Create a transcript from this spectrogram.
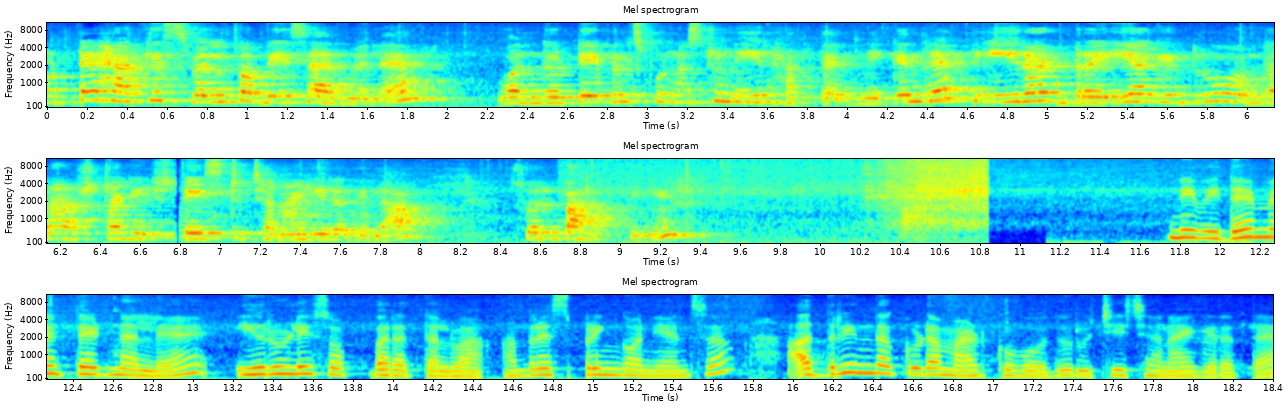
ಮೊಟ್ಟೆ ಹಾಕಿ ಸ್ವಲ್ಪ ಬೇಯಿಸಾದ್ಮೇಲೆ ಒಂದು ಟೇಬಲ್ ಸ್ಪೂನ್ ಅಷ್ಟು ನೀರು ಹಾಕ್ತಾ ಇದ್ದೀನಿ. ಏಕೆಂದರೆ ತೀರಾ ಡ್ರೈ ಆಗಿದ್ರು ಒಂಥರ ಅಷ್ಟಾಗಿ ಟೇಸ್ಟ್ ಚೆನ್ನಾಗಿರೋದಿಲ್ಲ. ಸ್ವಲ್ಪ ಹಾಕ್ತೀನಿ. ನೀವು ಇದೇ ಮೆಥಡ್ನಲ್ಲೇ ಈರುಳ್ಳಿ ಸೊಪ್ಪು ಬರುತ್ತಲ್ವ? ಅಂದರೆ ಸ್ಪ್ರಿಂಗ್ ಆನಿಯನ್ಸ್ ಅದರಿಂದ ಕೂಡ ಮಾಡ್ಕೋಬೋದು ರುಚಿ ಚೆನ್ನಾಗಿರುತ್ತೆ.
